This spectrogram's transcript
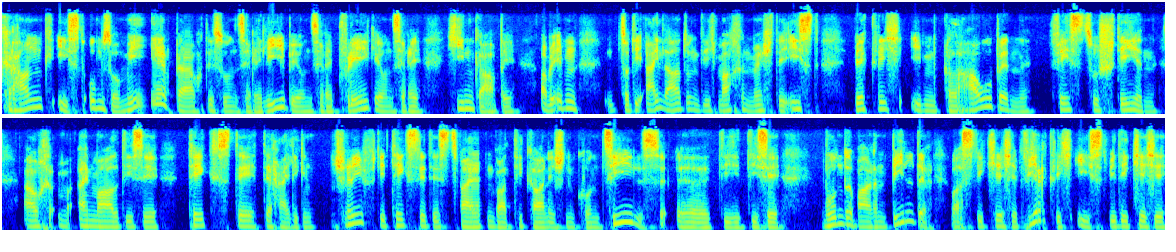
krank ist, umso mehr braucht es unsere Liebe, unsere Pflege, unsere Hingabe. Aber eben so die Einladung, die ich machen möchte, ist wirklich im Glauben festzustehen. Auch einmal diese Texte der Heiligen Schrift, die Texte des Zweiten Vatikanischen Konzils, äh, die, diese wunderbaren Bilder, was die Kirche wirklich ist, wie die Kirche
